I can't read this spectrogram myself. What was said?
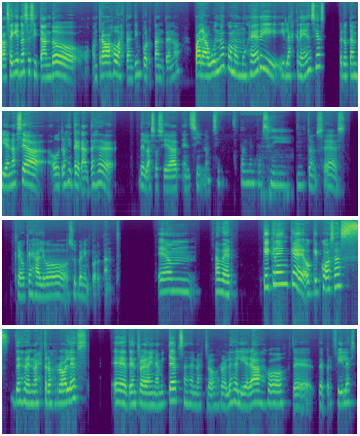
va a seguir necesitando un trabajo bastante importante, ¿no? Para uno como mujer y, y las creencias, pero también hacia otros integrantes de, de la sociedad en sí, ¿no? Sí totalmente. Sí. Entonces, creo que es algo súper importante. Em, a ver, ¿qué creen que o qué cosas desde nuestros roles eh, dentro de Dynamic Depths, desde nuestros roles de liderazgo, de, de perfiles,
